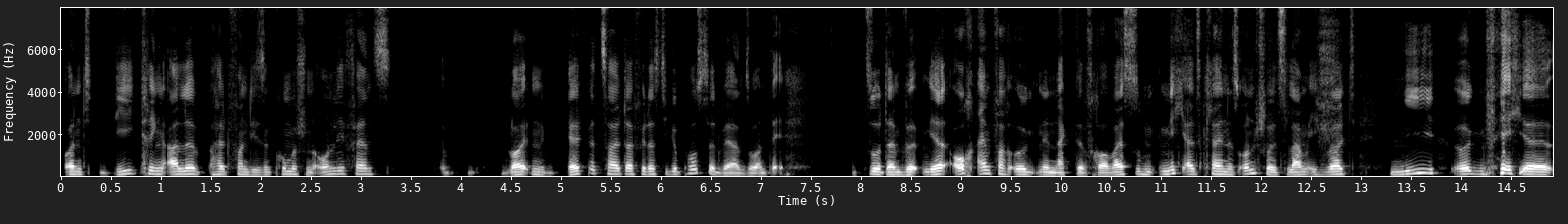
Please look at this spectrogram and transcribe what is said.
Und die kriegen alle halt von diesen komischen OnlyFans äh, Leuten Geld bezahlt dafür, dass die gepostet werden. So. Und de- so, dann wird mir auch einfach irgendeine nackte Frau, weißt du, mich als kleines Unschuldslamm, ich wollte nie irgendwelche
